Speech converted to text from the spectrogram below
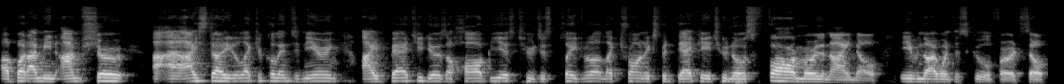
uh, but I mean, I'm sure. I, I studied electrical engineering. I bet you there's a hobbyist who just played with electronics for decades who knows far more than I know, even though I went to school for it. So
